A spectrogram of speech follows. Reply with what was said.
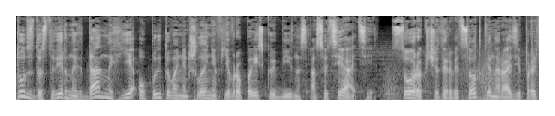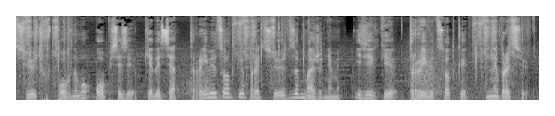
Тут з достовірних даних є опитування членів Європейської бізнес-асоціації. 44% наразі працюють в повному обсязі, 53% працюють з обмеженнями, і тільки 3% не працюють.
